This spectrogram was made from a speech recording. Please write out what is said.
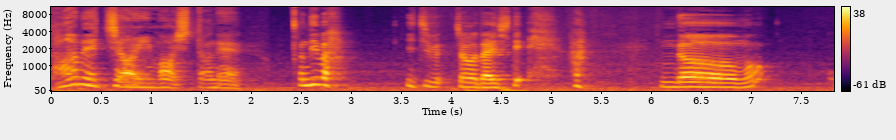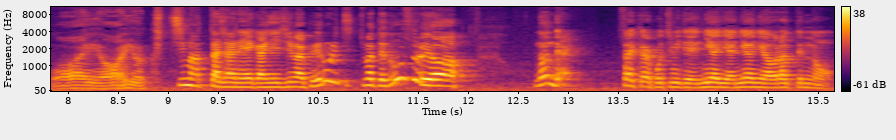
食べちゃいましたね。では一部頂戴して。どうも。おいおいおい食っちまったじゃねえか。20枚ペロリ食っちまってどうするよ。なんだいさっきからこっち見てニヤニヤニヤニヤ笑ってるの。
